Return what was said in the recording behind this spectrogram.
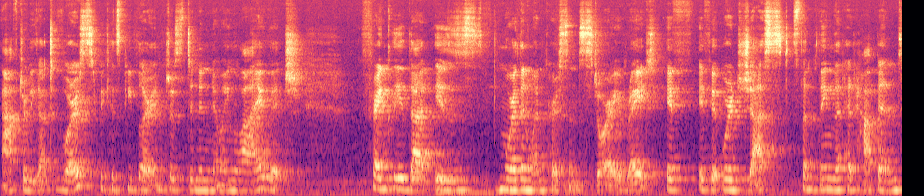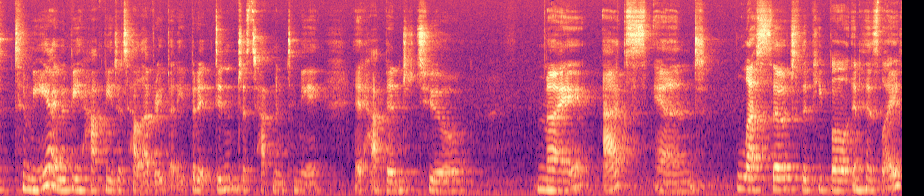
after we got divorced because people are interested in knowing why, which frankly, that is more than one person's story, right? If, if it were just something that had happened to me, I would be happy to tell everybody. But it didn't just happen to me, it happened to my ex and less so to the people in his life.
